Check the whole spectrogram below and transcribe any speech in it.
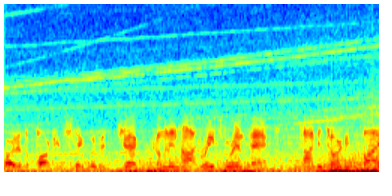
Right in the pocket. Stay with it. Check. Coming in hot. Race for impact. Time to target. Five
